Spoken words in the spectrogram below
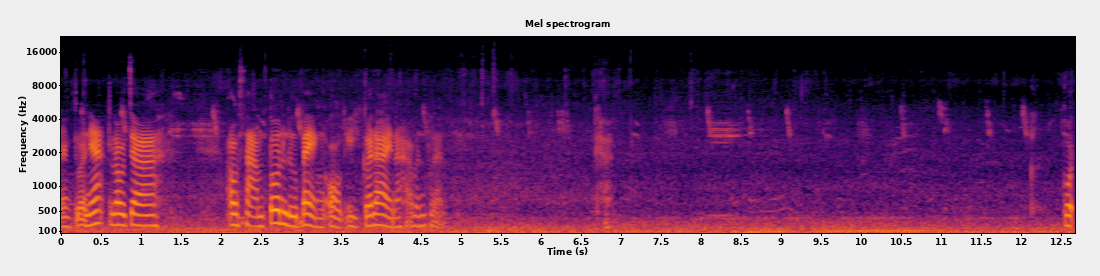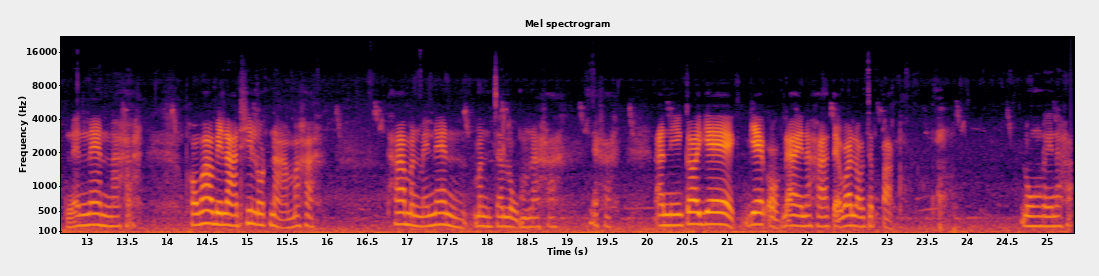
อย่างตัวเนี้ยเราจะเอาสามต้นหรือแบ่งออกอีกก็ได้นะคะเพื่อนๆ กดแน่น ๆนะคะ เพราะว่าเวลาที่รดน้ำอะค่ะ ถ้ามันไม่แน่นมันจะหลมนะคะเนี่ยค่ะ อันนี้ก็แยกแยกออกได้นะคะ แต่ว่าเราจะปักลงเลยนะคะ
